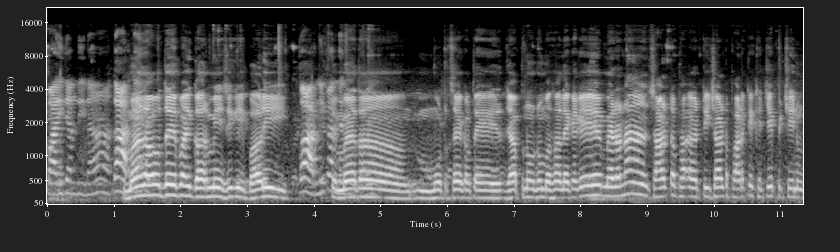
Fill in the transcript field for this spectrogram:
ਪਾਈ ਜਾਂਦੀ ਨਾ ਘਰ ਮੈਂ ਤਾਂ ਉਹਦੇ ਭਾਈ ਗਰਮੀ ਸੀਗੀ ਬਾਲੀ। ਘਰ ਨਹੀਂ ਤੇ ਪੈਂਦੇ ਮੈਂ ਤਾਂ ਮੋਟਰਸਾਈਕਲ ਤੇ ਜੱਪ ਨੂੰ ਨੂੰ ਮਸਾਂ ਲੈ ਕੇ ਗਏ। ਮੇਰਾ ਨਾ ਸ਼ਰਟ ਟੀ-ਸ਼ਰਟ ਫੜ ਕੇ ਖਿੱਚੇ ਪਿੱਛੇ ਨੂੰ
